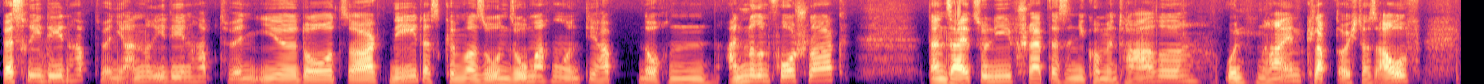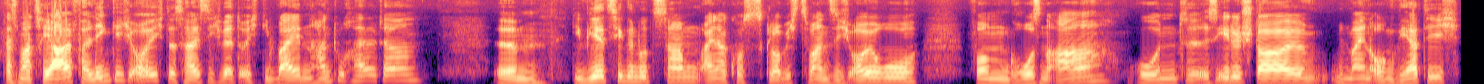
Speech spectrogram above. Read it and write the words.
bessere Ideen habt, wenn ihr andere Ideen habt, wenn ihr dort sagt, nee, das können wir so und so machen und ihr habt noch einen anderen Vorschlag, dann seid so lieb, schreibt das in die Kommentare unten rein, klappt euch das auf. Das Material verlinke ich euch, das heißt, ich werde euch die beiden Handtuchhalter, ähm, die wir jetzt hier genutzt haben, einer kostet glaube ich 20 Euro vom großen A und äh, ist Edelstahl, in meinen Augen wertig.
